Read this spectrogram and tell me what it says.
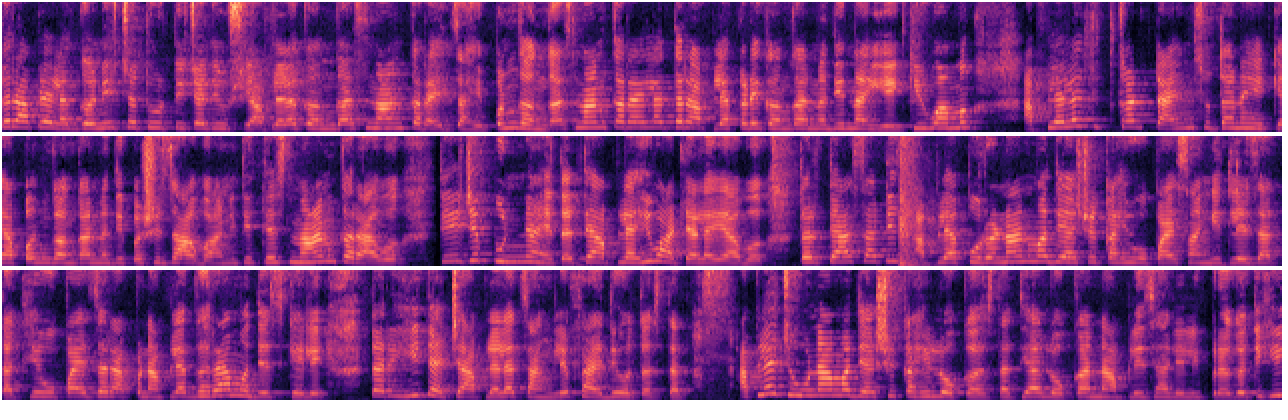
तर आपल्याला गणेश चतुर्थीच्या दिवशी आपल्याला गंगा स्नान करायचं आहे. पण गंगा स्नान करायला तर आपल्याकडे गंगा नदी नाही आहे किंवा मग आपल्याला तितका टाईमसुद्धा नाही आहे की आपण गंगा नदीपाशी जावं आणि तिथे स्नान करावं. ते जे पुण्य आहे तर ते आपल्याही वाट्याला यावं. तर त्यासाठीच आपल्या पुराणांमध्ये असे काही उपाय सांगितले जातात. हे उपाय जर आपण आपल्या घरामध्ये घरामध्येच केले तरीही त्याचे आपल्याला चांगले फायदे होत असतात. आपल्या जीवनामध्ये अशी काही लोक असतात या लोकांना आपली झालेली प्रगती ही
